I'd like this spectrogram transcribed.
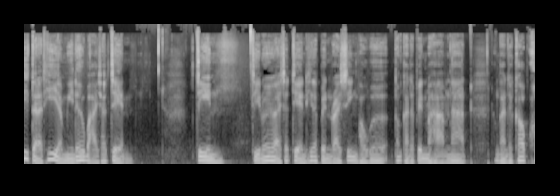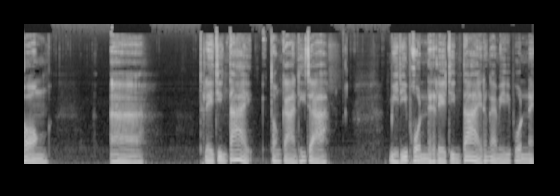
ที่แต่ละที่มีนโยบายชัดเจน จีนจีนนโยบายชัดเจนที่จะเป็น rising power ต้องการจะเป็นมหาอำนาจ ต้องการจะครอบครองทะเลจีนใต้ต้องการที่จะมีอิทธิพลในทะเลจีนใต้ ต้องการมีอิทธิพลใน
